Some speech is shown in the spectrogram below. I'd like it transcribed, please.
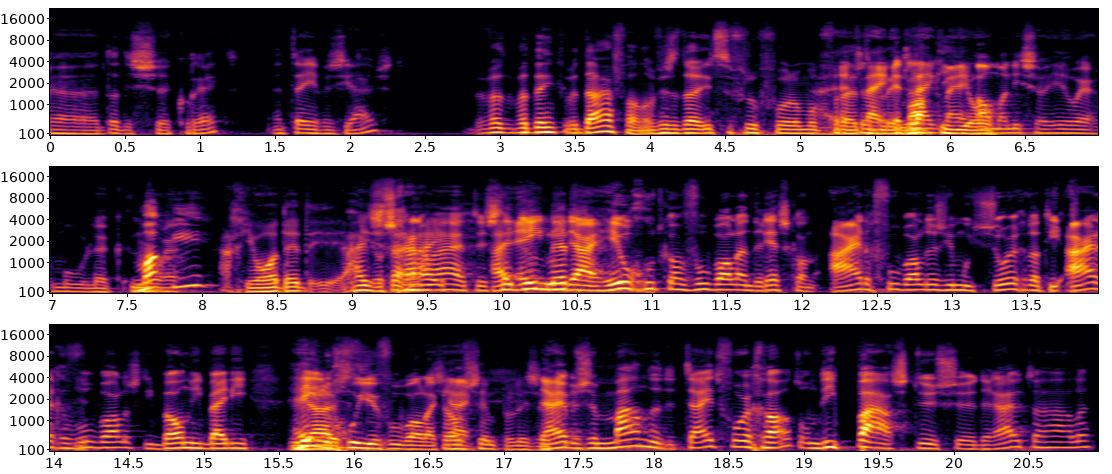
Eh, dat is eh, correct. En tevens juist. Wat, wat denken we daarvan? Of is het daar iets te vroeg voor om op vooruit te lijkt, het blikken? lijkt mij joh. allemaal niet zo heel erg moeilijk. Makkie? Ach joh, dit, hij is nou uit. Het is hij de een die daar heel goed kan voetballen en de rest kan aardig voetballen. Dus je moet zorgen dat die aardige voetballers die bal niet bij die hele Juist. goede voetballer Zo krijgen. simpel is het. Daar hebben ze maanden de tijd voor gehad om die paas dus eh, eruit te halen.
